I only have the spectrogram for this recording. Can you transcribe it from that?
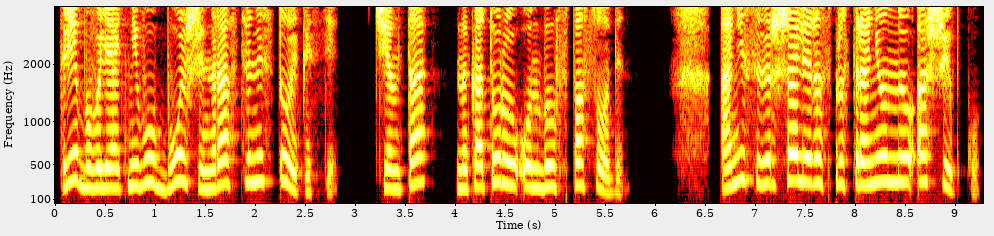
требовали от него большей нравственной стойкости, чем та, на которую он был способен. Они совершали распространенную ошибку,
